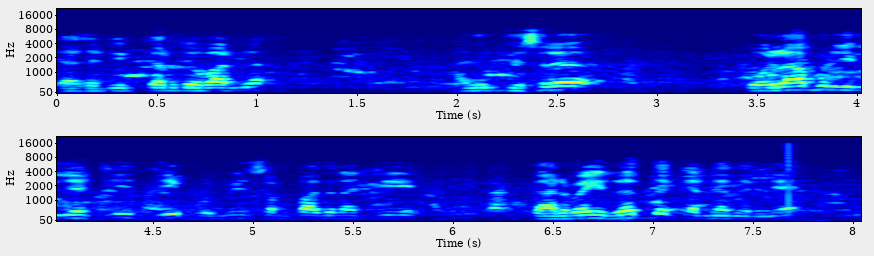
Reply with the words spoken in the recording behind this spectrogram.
त्यासाठी कर्ज उभारणं आणि तिसरं कोल्हापूर जिल्ह्याची जी भूमी संपादनाची कारवाई रद्द करण्यात आली आहे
